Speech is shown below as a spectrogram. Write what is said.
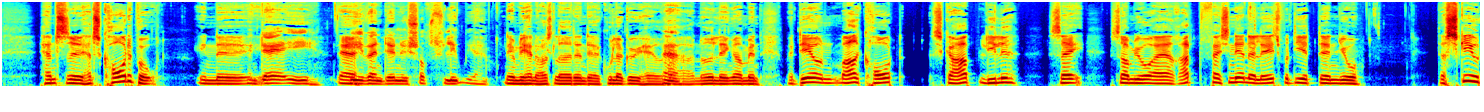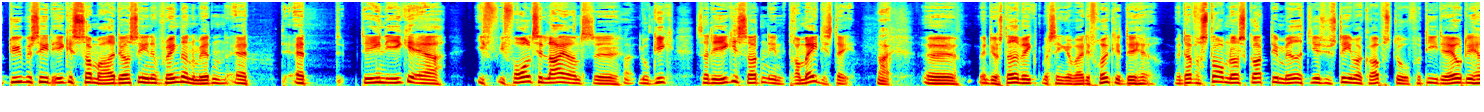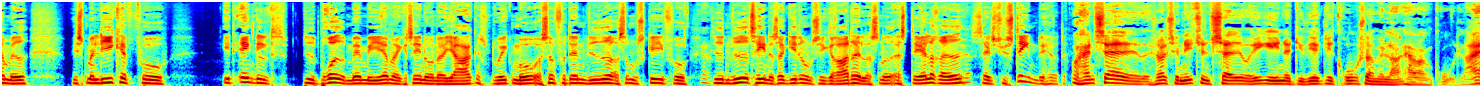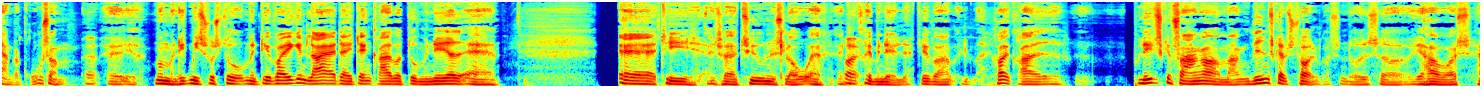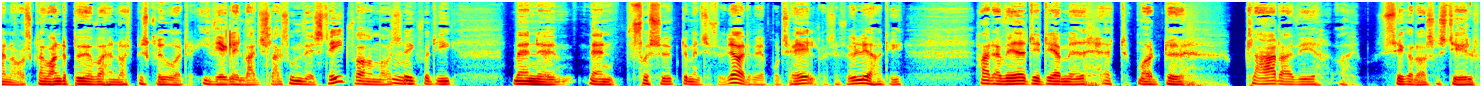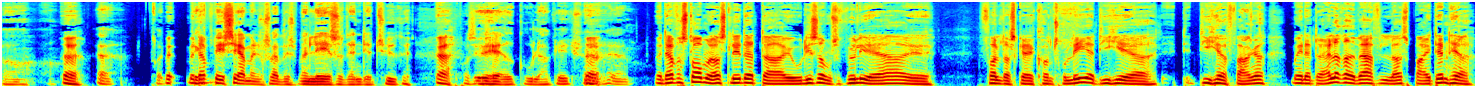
Hans, uh, hans korte bog. En, uh, en dag i ja, Ivan Denisovs liv, ja. Nemlig, han har også lavet den der Gulagøhave, ja. der er noget længere, men, men det er jo en meget kort, skarp, lille sag, som jo er ret fascinerende at læse, fordi at den jo, der sker jo dybest set ikke så meget. Det er også en af pointerne med den, at, at det egentlig ikke er, i, i forhold til lejrens øh, logik, så er det ikke sådan en dramatisk dag. Nej. Øh, men det er jo stadigvæk, man tænker, hvor er det frygteligt det her. Men der forstår man også godt det med, at de her systemer kan opstå, fordi det er jo det her med, hvis man lige kan få et enkelt bid brød med mere, man kan se under jakken, som du ikke må, og så få den videre, og så måske få ja. givet den videre til en, og så give dig nogle cigaretter eller sådan noget. Altså, det er allerede ja. sat system, det her. Og han sad, Solzhenitsyn sad jo ikke en af de virkelig grusomme lejre. Han var en gru, lejr, der grusom, ja. øh, må man ikke misforstå, men det var ikke en lejr, der i den grad var domineret af af de, altså 20. lov af, af de kriminelle. Det var i høj grad øh, politiske fanger og mange videnskabsfolk og sådan noget, så jeg har jo også, han har også skrevet andre bøger, hvor han også beskriver, at i virkeligheden var det et slags universitet for ham også, mm. ikke? fordi man, øh, man forsøgte, men selvfølgelig har det været brutalt, og selvfølgelig har, de, har der været det der med, at du måtte øh, klare dig ved, og sikkert også at stjæle for. Og, ja. ja. Men, men det, der... det ser man jo så, hvis man læser den der tykke ja, øhavet gulag. Ikke? Så, ja. Ja. Men der forstår man også lidt, at der jo ligesom selvfølgelig er øh, folk, der skal kontrollere de her, de her fanger, men at der allerede i hvert fald også bare i den her,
